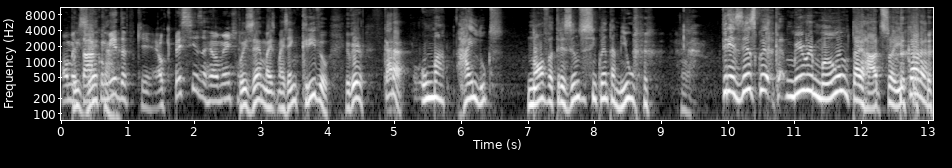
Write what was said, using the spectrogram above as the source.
Aumentar é, a comida, porque é o que precisa realmente. Pois é, mas, mas é incrível. Eu vejo, cara, uma Hilux nova, 350 mil. 350. Meu irmão, tá errado isso aí, cara.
